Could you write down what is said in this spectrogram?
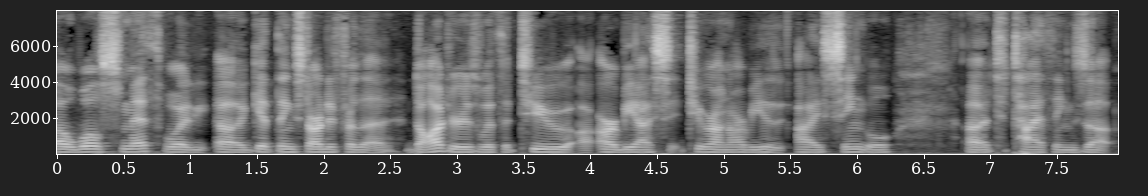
uh, Will Smith would uh, get things started for the Dodgers with a two RBI two run RBI single to tie things up.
